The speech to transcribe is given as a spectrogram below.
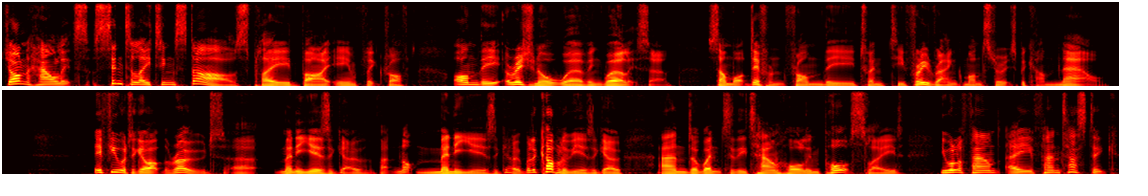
John Howlett's Scintillating Stars, played by Ian Flitcroft on the original Worthing Wurlitzer, somewhat different from the 23 rank monster it's become now. If you were to go up the road uh, many years ago, in fact, not many years ago, but a couple of years ago, and uh, went to the town hall in Portslade, you will have found a fantastic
